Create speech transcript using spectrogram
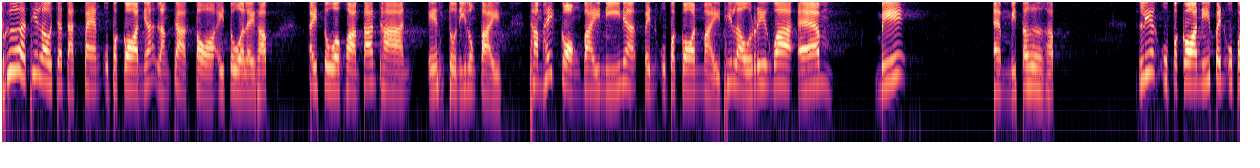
เพื่อที่เราจะดัดแปลงอุปกรณ์เนี้ยหลังจากต่อไอตัวอะไรครับ ไอตัวความต้านทาน S ตัวนี้ลงไปทำให้กล่องใบนี้เนี่ยเป็นอุปกรณ์ใหม่ที่เราเรียกว่าแอมมิแอมมิเตอร์ครับ เรียกอุปกรณ์นี้เป็นอุป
